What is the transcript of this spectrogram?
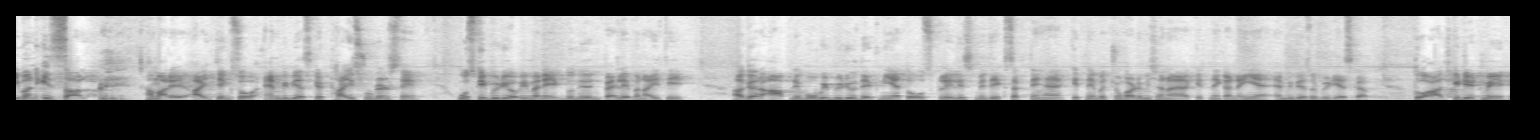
इवन इस साल हमारे आई थिंक सो एमबीबीएस के अट्ठाईस स्टूडेंट्स थे। उसकी वीडियो अभी मैंने एक दो दिन पहले बनाई थी। अगर आपने वो भी वीडियो देखनी है तो उस प्लेलिस्ट में देख सकते हैं कितने बच्चों का एडमिशन आया, कितने का नहीं है एमबीबीएस और बीडीएस का। तो आज की डेट में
